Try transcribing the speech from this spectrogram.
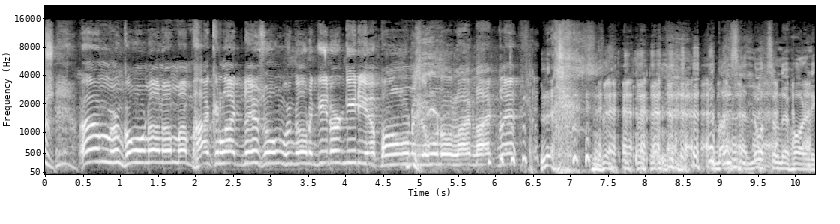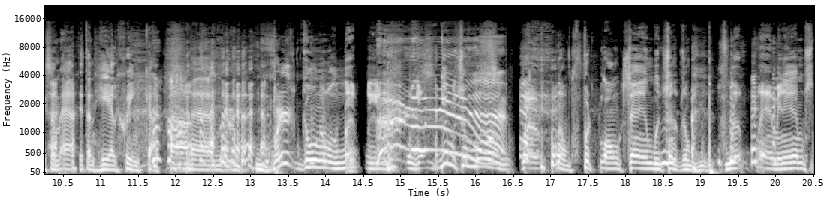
just I'm going on. I'm, I'm hiking like this. Oh, we're gonna get our giddy up on and going on like like that. Bara så här, låt som du har liksom ätit en hel skinka. Ehm, Give me some more no, foot long sandwich and some M&M's.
